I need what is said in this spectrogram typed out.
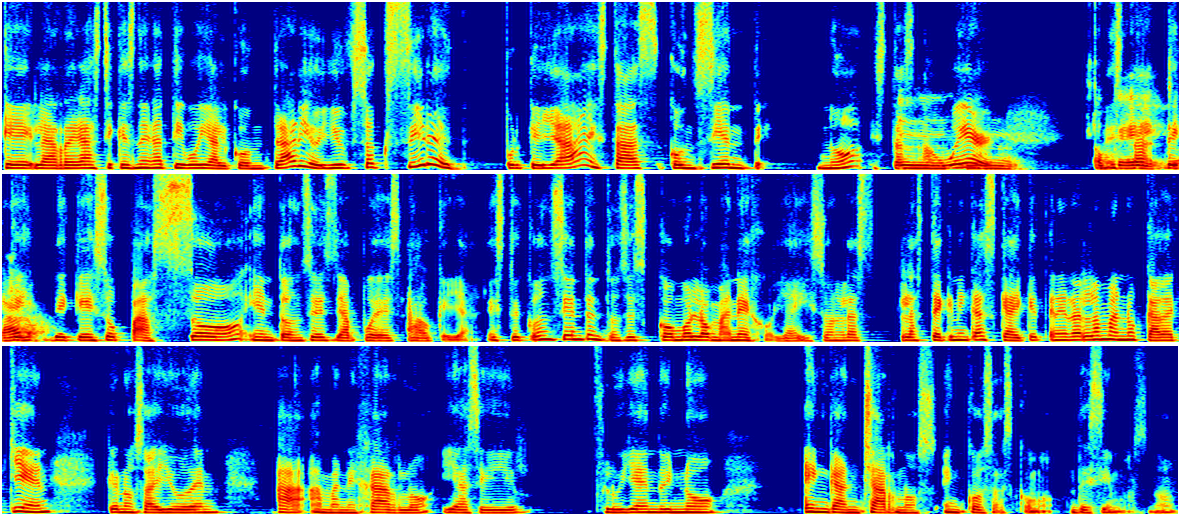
que la regaste, que es negativo y al contrario, you've succeeded, porque ya estás consciente, ¿no? Estás aware de, que, eso pasó y entonces ya puedes, ah, ok, ya estoy consciente, entonces ¿cómo lo manejo? Y ahí son las, las técnicas que hay que tener a la mano cada quien que nos ayuden a, manejarlo y a seguir fluyendo y no engancharnos en cosas como decimos, ¿no?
